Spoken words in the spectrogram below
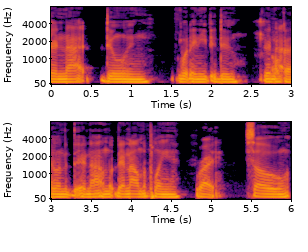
they're not doing what they need to do they're not Okay. doing they're not on the, they're not on the plan Right. so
